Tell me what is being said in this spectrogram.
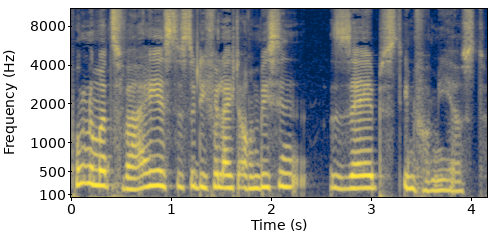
Punkt Nummer zwei ist, dass du dich vielleicht auch ein bisschen selbst informierst.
